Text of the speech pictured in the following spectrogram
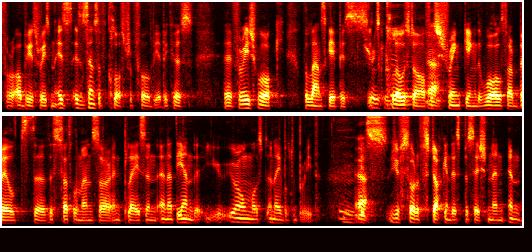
for obvious reason is, is a sense of claustrophobia because uh, for each walk the landscape is it's closed off, yeah. it's shrinking, the walls are built, the, the settlements are in place, and, and at the end you, are almost unable to breathe. Mm. Yeah. It's you're sort of stuck in this position, and and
